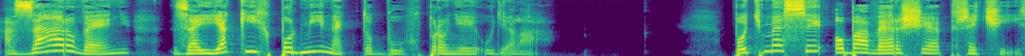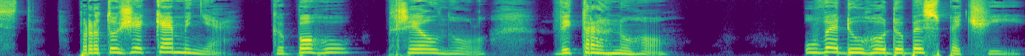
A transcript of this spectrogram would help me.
A zároveň za jakých podmínek to Bůh pro něj udělá. Pojďme si oba verše přečíst. Protože ke mně, k Bohu, přilnul, vytrhnu ho, uvedu ho do bezpečí.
